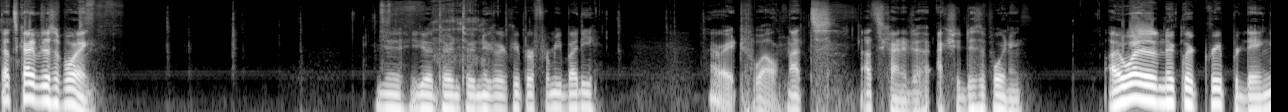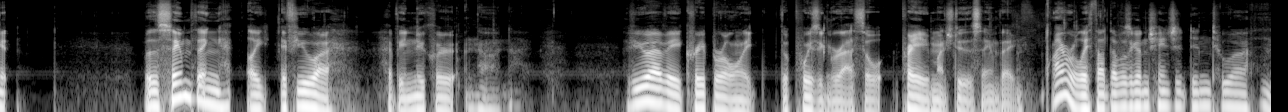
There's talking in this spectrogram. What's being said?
that's kind of disappointing. Yeah, you gonna turn into a nuclear creeper for me, buddy? Alright, well, that's that's kind of actually disappointing. I wanted a nuclear creeper, dang it. But the same thing, like, if you uh, have a nuclear... No, no. If you have a creeper on, like, the poison grass, it'll pretty much do the same thing. I really thought that was going to change it into, uh... Hmm.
